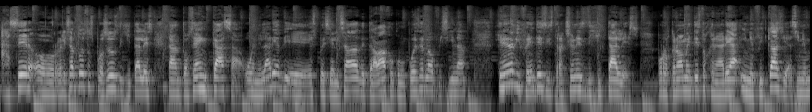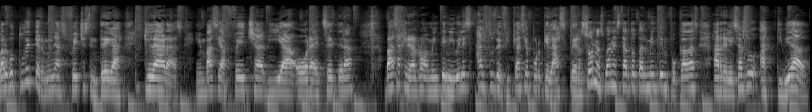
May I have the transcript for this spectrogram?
hacer o realizar todos estos procesos digitales, tanto sea en casa o en el área eh, especializada de trabajo, como puede ser la oficina, genera diferentes distracciones digitales, por lo que nuevamente esto generaría ineficacia. Sin embargo, tú determinas fechas de entrega claras en base a fecha, día, hora, etcétera, vas a generar nuevamente niveles altos de eficacia porque las personas van a estar totalmente enfocadas a realizar su actividad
